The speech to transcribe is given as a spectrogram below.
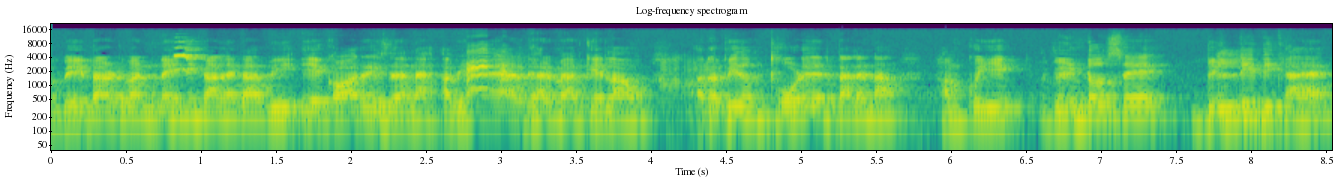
अब बेबी पैरट का नहीं निकालने का भी एक और रीज़न है। अभी मैं यार घर में अकेला हूँ और अभी हम थोड़ी देर पहले ना हमको ये विंडो से बिल्ली दिखा है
